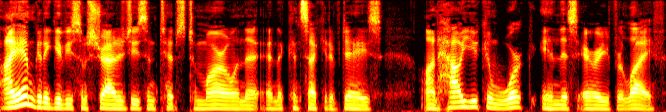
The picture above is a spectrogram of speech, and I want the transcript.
I am going to give you some strategies and tips tomorrow and the, in the consecutive days on how you can work in this area of your life.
